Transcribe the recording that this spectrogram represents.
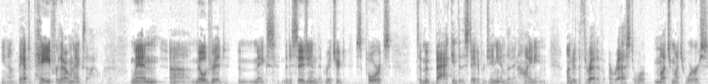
You know, they have to pay for their own exile. When uh, Mildred makes the decision that Richard supports to move back into the state of Virginia and live in hiding, under the threat of arrest or much, much worse,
